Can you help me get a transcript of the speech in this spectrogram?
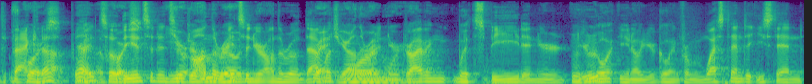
to back it up, right? Yeah, so course. the incidents you're are driven on the rates, and you're on the road that right, much more, and more. you're driving with speed, and you're mm-hmm. you're going, you know, you're going from west end to east end.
